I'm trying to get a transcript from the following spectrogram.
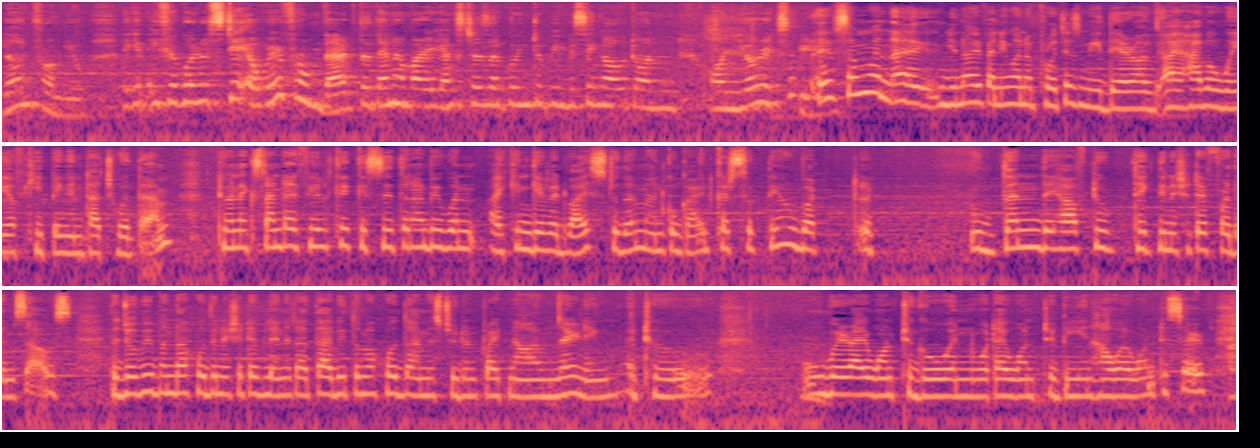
learn from you لیکن if you going to stay away from that تو دین ہمارے youngsters are going to be missing out on on your experience someone you know if anyone approaches me there I have a way of keeping in touch with them to an extent I feel کہ کسی طرح بھی one I can give advice to them میں ان کو گائڈ کر سکتی ہوں but then they have to take the initiative for themselves تو جو بھی بندہ خود انیشیٹو لینا چاہتا ہے ابھی تو میں خود آئی ایم اسٹوڈنٹ رائٹ نا I am learning to where I want to go and what I want to be and how I want to serve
